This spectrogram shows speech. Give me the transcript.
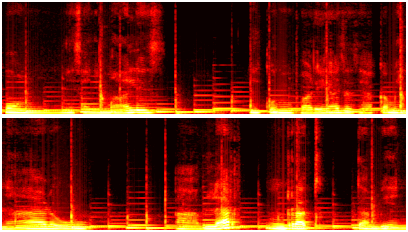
con mis animales y con mi pareja, ya sea a caminar o a hablar un rato, también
